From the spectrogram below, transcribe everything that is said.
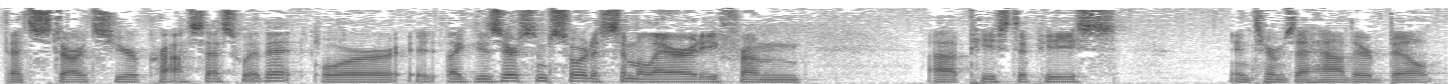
that starts your process with it? Or like, is there some sort of similarity from uh, piece to piece in terms of how they're built?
